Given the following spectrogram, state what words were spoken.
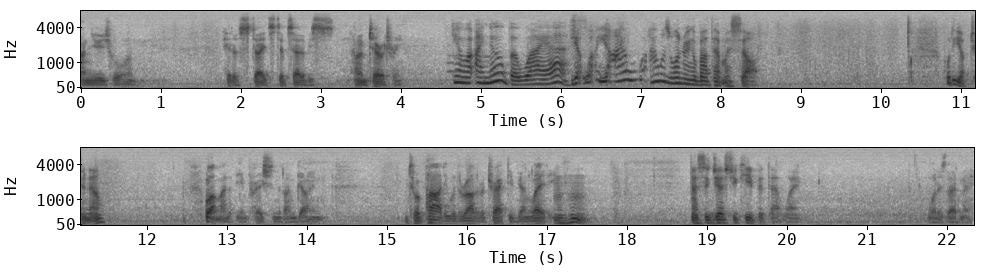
unusual. A head of state steps out of his home territory. Yeah, well, I know, but why us? Yeah, well, yeah, I, I was wondering about that myself. What are you up to now? Well, I'm under the impression that I'm going to a party with a rather attractive young lady. Mm-hmm. I suggest you keep it that way. What does that mean?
